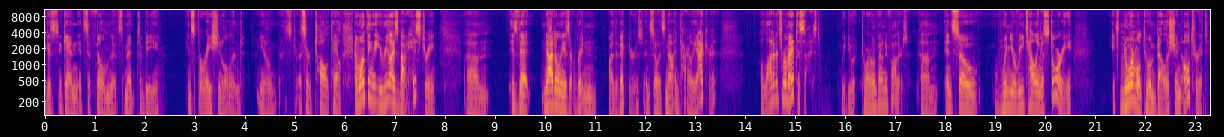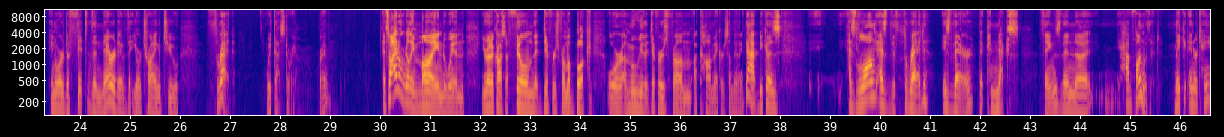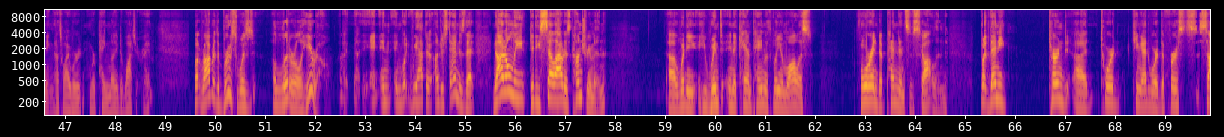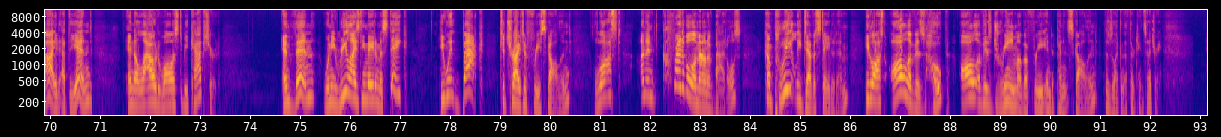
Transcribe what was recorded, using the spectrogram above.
because, again, it's a film that's meant to be inspirational and you know a sort of tall tale. And one thing that you realize about history um, is that not only is it written by the victors, and so it's not entirely accurate, a lot of it's romanticized. We do it to our own founding fathers. Um, and so when you're retelling a story, it's normal to embellish and alter it in order to fit the narrative that you're trying to thread with that story, right? And so I don't really mind when you run across a film that differs from a book or a movie that differs from a comic or something like that, because as long as the thread is there that connects things, then uh, have fun with it. Make it entertaining. That's why we're we're paying money to watch it, right? But Robert the Bruce was a literal hero. And, and, and what we have to understand is that not only did he sell out his countrymen uh, when he, he went in a campaign with William Wallace for independence of Scotland, but then he turned uh, toward King Edward I's side at the end and allowed Wallace to be captured. And then, when he realized he made a mistake, he went back to try to free Scotland, lost an incredible amount of battles, completely devastated him. He lost all of his hope, all of his dream of a free, independent Scotland. This was like in the 13th century.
